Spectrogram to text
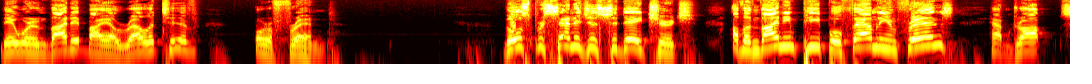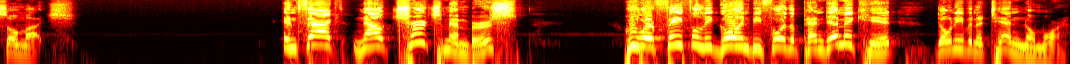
they were invited by a relative or a friend. Those percentages today, church, of inviting people, family and friends have dropped so much. In fact, now church members who were faithfully going before the pandemic hit don't even attend no more.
